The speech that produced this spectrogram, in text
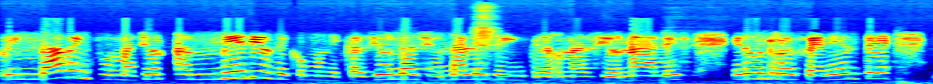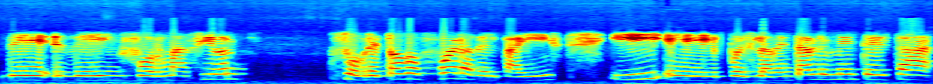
brindaba información a medios de comunicación nacionales e internacionales, era un referente de, de información sobre todo fuera del país y eh, pues lamentablemente esta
